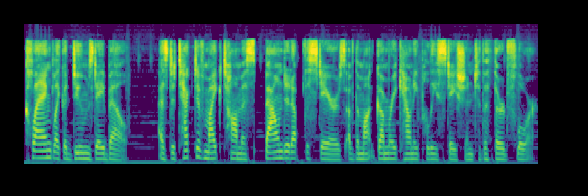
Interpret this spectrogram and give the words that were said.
clanged like a doomsday bell as Detective Mike Thomas bounded up the stairs of the Montgomery County Police Station to the third floor.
